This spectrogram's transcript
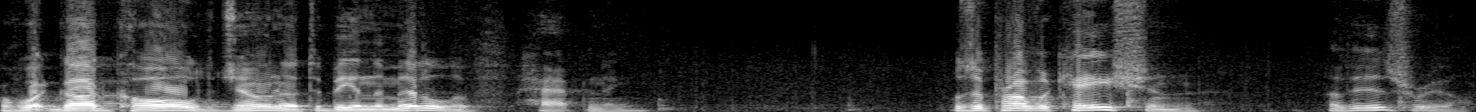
or what God called Jonah to be in the middle of happening, was a provocation of Israel,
